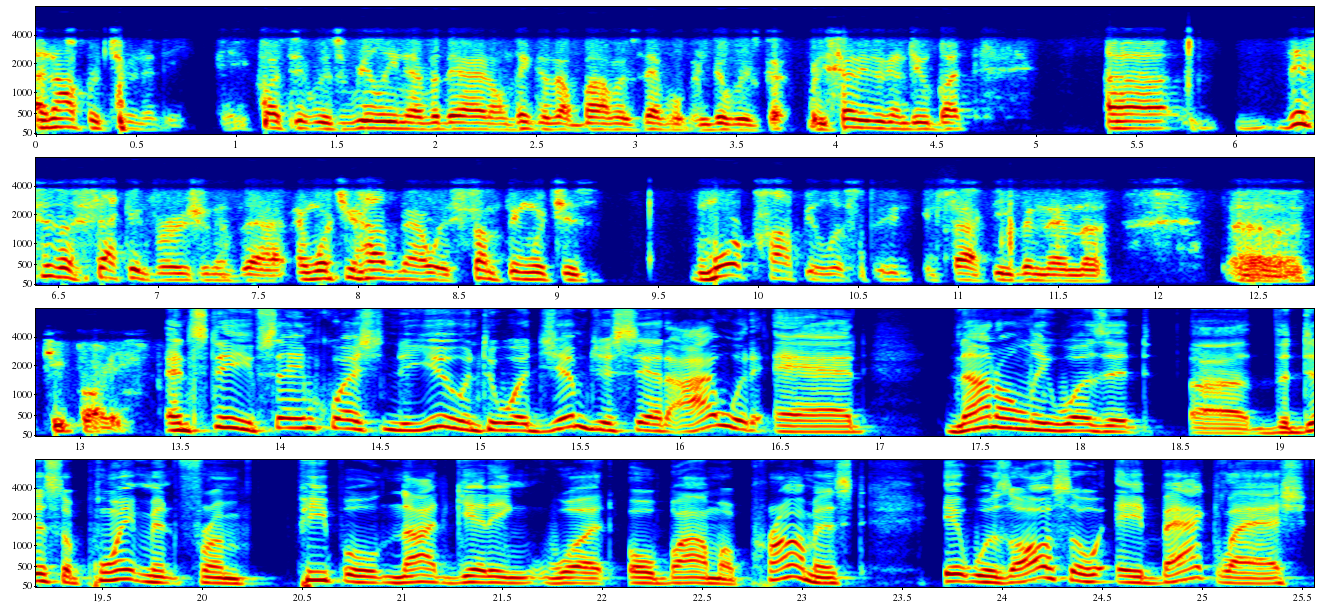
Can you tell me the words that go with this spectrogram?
an opportunity because it was really never there. I don't think that Obama was never going to do what he said he was going to do, but. Uh, this is a second version of that, and what you have now is something which is more populist, in fact, even than the uh, Tea Party. And Steve, same question to you and to what Jim just said. I would add, not only was it uh, the disappointment from people not getting what Obama promised, it was also a backlash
